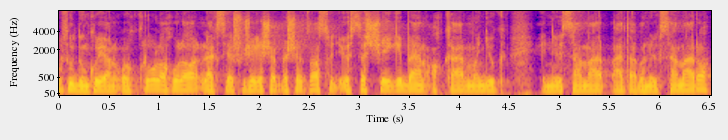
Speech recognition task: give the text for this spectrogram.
tudunk olyan okról, ahol a legszélsőségesebb eset az, hogy összességében akár mondjuk egy nő számára, általában nők számára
